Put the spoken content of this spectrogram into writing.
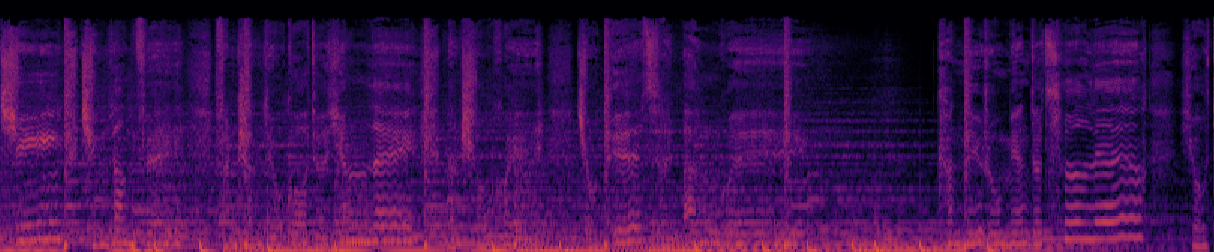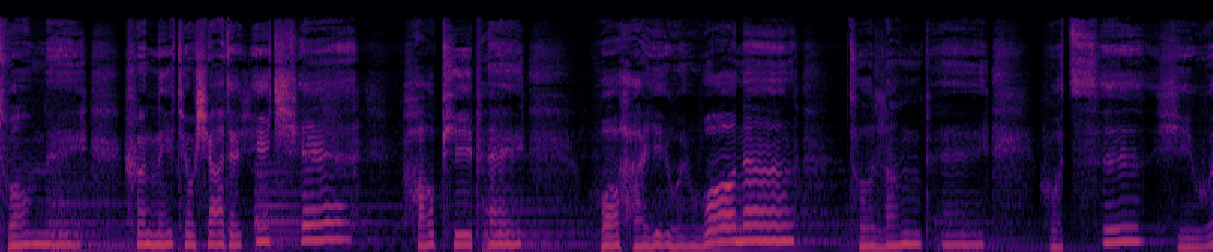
尽情浪费。反正流过的眼泪难收回，就别再安慰。看你入眠的侧脸有多美，和你丢下的一切。好匹配，我还以为我能多狼狈，我自以为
